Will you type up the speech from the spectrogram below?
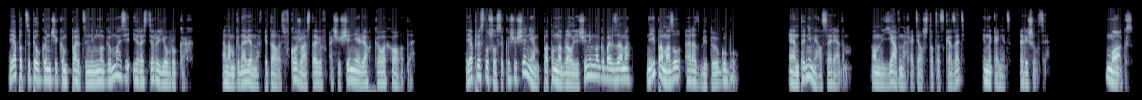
Я подцепил кончиком пальца немного мази и растер ее в руках. Она мгновенно впиталась в кожу, оставив ощущение легкого холода. Я прислушался к ощущениям, потом набрал еще немного бальзама и помазал разбитую губу. Энтони мялся рядом. Он явно хотел что-то сказать и, наконец, решился. «Макс,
